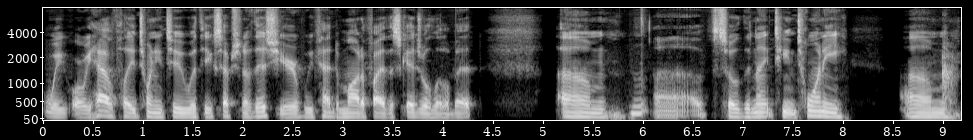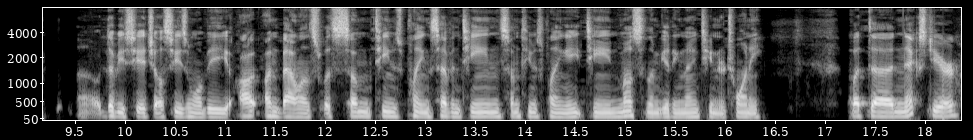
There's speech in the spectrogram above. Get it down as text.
we or we have played 22 with the exception of this year we've had to modify the schedule a little bit um, uh, so the 1920 um, uh, WCHL season will be unbalanced with some teams playing 17, some teams playing 18, most of them getting 19 or 20. But uh, next year,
